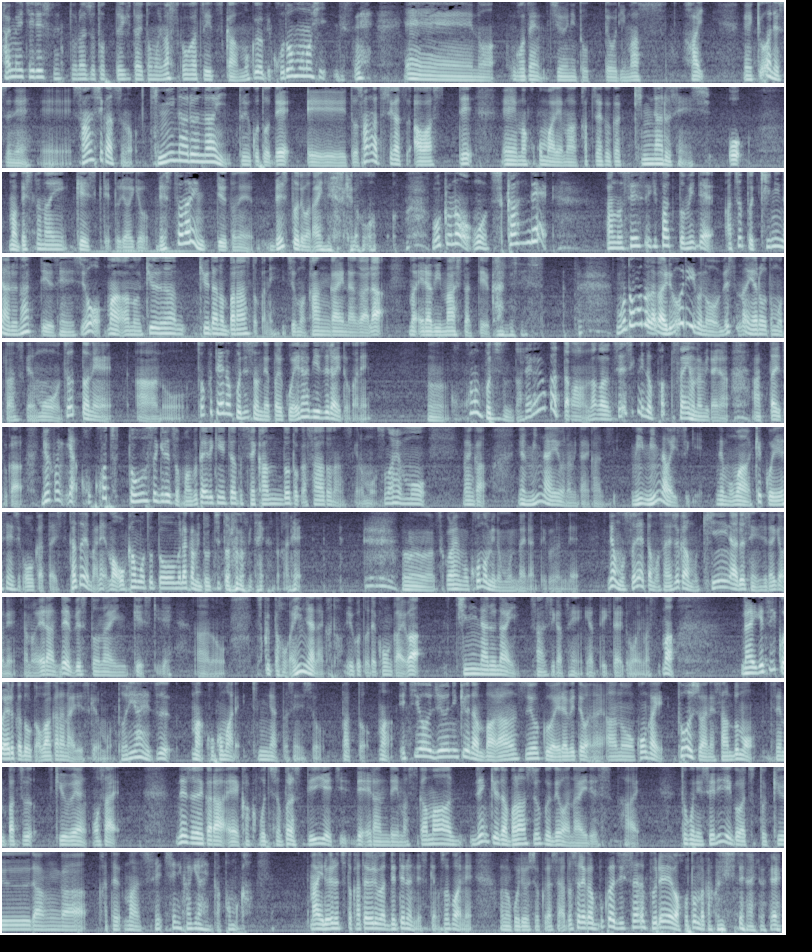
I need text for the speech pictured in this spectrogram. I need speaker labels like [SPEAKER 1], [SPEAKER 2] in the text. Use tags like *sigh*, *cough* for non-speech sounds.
[SPEAKER 1] はい、メイチです。ネットラジオ撮っていきたいと思います。5月5日木曜日、子供の日ですね。えー、の午前中に撮っております。はい。えー、今日はですね、えー、3、4月の気になる9ということで、えーと、3月、4月合わせて、えー、まあ、ここまで、まあ、活躍が気になる選手を、まあ、ベストナイン形式で取り上げよう。ベストナインっていうとね、ベストではないんですけども僕のもう主観で、あの、成績パッと見て、あ、ちょっと気になるなっていう選手を、まあ、あの、球団、球団のバランスとかね、一応ま考えながら、まあ、選びましたっていう感じです。*laughs* もともとだから両リーグのベストナンやろうと思ったんですけども、ちょっとね、あの、特定のポジションでやっぱりこう選びづらいとかね、うん、ここのポジション誰が良かったかな？なんか正式に言うとパッとサインよなみたいなあったりとか、逆に、いや、ここちょっと多すぎるぞ。まあ具体的に言っちゃうとセカンドとかサードなんですけども、その辺も、なんか、いや、みんなええよなみたいな感じ。み、みんなは言い過ぎ。でもまあ結構ええ選手が多かったりして、例えばね、まあ岡本と村上どっち取るのみたいなとかね。*laughs* うん、そこら辺も好みの問題になってくるんで。でもそれやったらもう最初からもう気になる選手だけをね、あの選んでベストナイン形式で、あの、作った方がいいんじゃないかということで今回は気になるナイン3、4月編やっていきたいと思います。まあ、来月以降やるかどうかわからないですけども、とりあえず、まあここまで気になった選手をパッと。まあ、一応12球団バランスよくは選べてはない。あの、今回、投手はね、3部門、先発、救援、抑え。で、それから、えー、各ポジションプラス DH で選んでいますが、まあ、全球団バランスよくではないです。はい。特にセ・リーグはちょっと球団が勝て、まあ、セに限らへんか、パモか。まあいろいろちょっと偏りは出てるんですけどそこはね、あの、ご了承ください。あとそれが僕は実際のプレーはほとんど確認してないので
